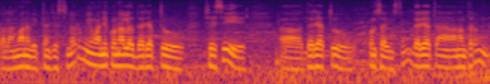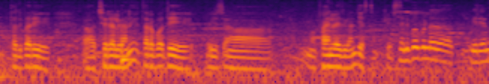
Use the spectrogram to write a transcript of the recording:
వాళ్ళ అనుమానం వ్యక్తం చేస్తున్నారు. మేము అన్ని కోణాల్లో దర్యాప్తు చేసి దర్యాప్తు కొనసాగిస్తాం. దర్యాప్తు అనంతరం తదుపరి చర్యలు కానీ తర్వాత ఫైనలైజ్ కానీ చేస్తాం కేసు. చనిపోకుండా మీరేం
